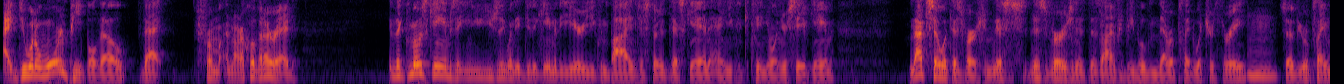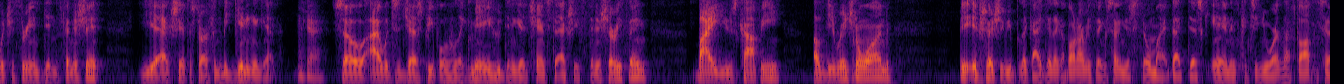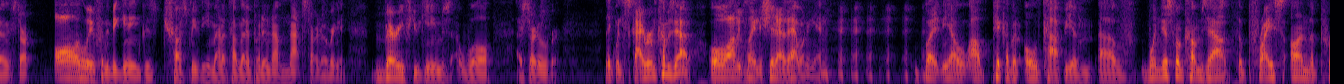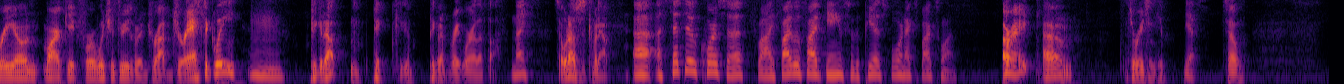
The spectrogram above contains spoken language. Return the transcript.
I do want to warn people though that from an article that I read, like most games that you usually when they do the game of the year, you can buy and just throw the disc in and you can continue on your save game. Not so with this version. This this version is designed for people who've never played Witcher 3 mm-hmm. So if you were playing Witcher three and didn't finish it, you actually have to start from the beginning again. Okay. So I would suggest people who like me who didn't get a chance to actually finish everything, buy a used copy of the original one. Especially if you- like I did, like I bought everything, so I can just throw my that disc in and continue where I left off instead of start all the way from the beginning. Because trust me, the amount of time that I put in, I'm not starting over again. Very few games will I start over. Like when Skyrim comes out, oh, I'll be playing the shit out of that one again. but you know, I'll pick up an old copy of of when this one comes out. The price on the pre-owned market for Witcher Three is going to drop drastically. Pick it up and pick pick it up right where I left off. Nice. So what else is coming out? Uh, Assetto Corsa by 505 Games for the PS4 and Xbox One. All right, um, it's a racing game. Yes. So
